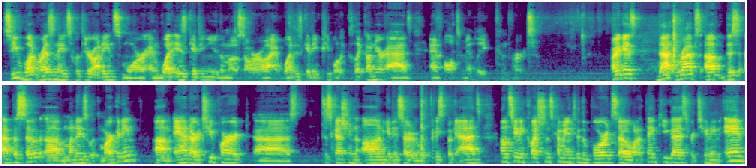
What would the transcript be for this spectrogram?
See what resonates with your audience more and what is getting you the most ROI. What is getting people to click on your ads and ultimately convert. All right, guys, that wraps up this episode of Mondays with Marketing um, and our two part uh, discussion on getting started with Facebook ads. I don't see any questions coming in through the board, so I want to thank you guys for tuning in.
